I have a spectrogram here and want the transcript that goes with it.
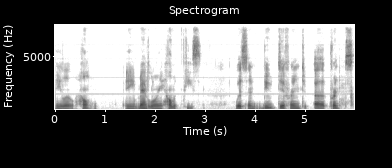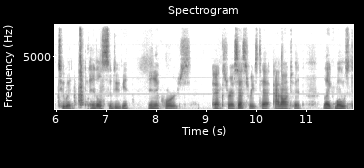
a little helmet, a Mandalorian helmet piece with some new different uh, prints to it, and also do get, and of course, extra accessories to add on to it like most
